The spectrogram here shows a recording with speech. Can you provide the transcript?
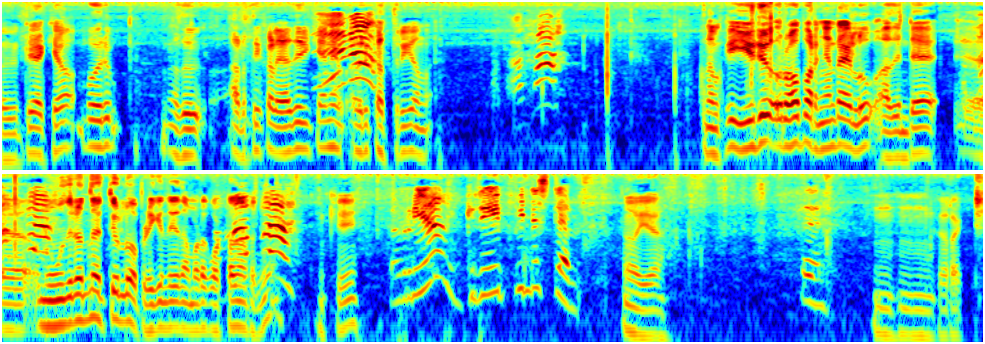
വീട്ടിലാക്കിയാൽ പോരും. അത് അടത്തി കളയാതിരിക്കാൻ ഒരു കത്രിക നമുക്ക് ഈ ഒരു റോ പറഞ്ഞിട്ടുള്ളൂ അതിന്റെ ഏഹ്, മൂന്നിലൊന്നും എത്തിയുള്ളൂ. അപ്പോഴേക്കും നമ്മുടെ കൊട്ട നടന്നു. ഓക്കെ ഗ്രേപ്പിന്റെ stem. Oh yeah correct.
